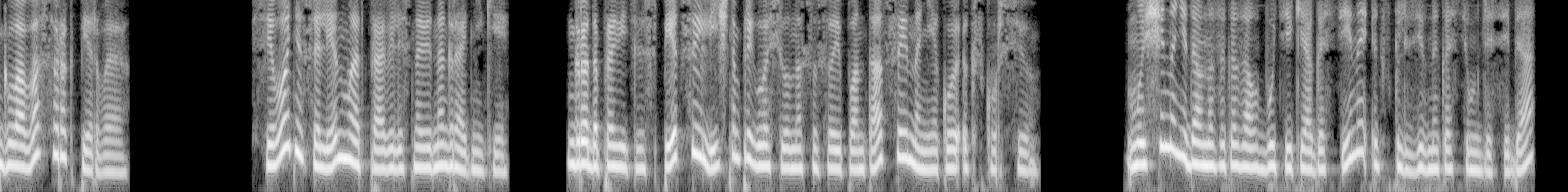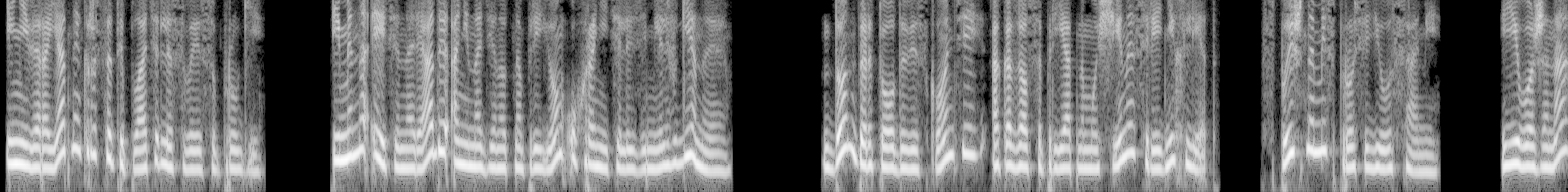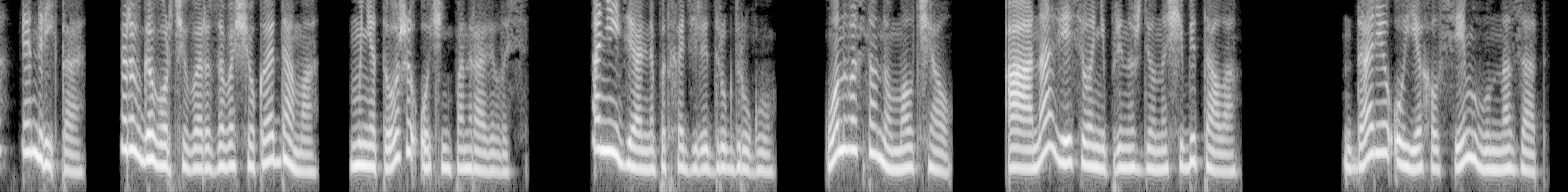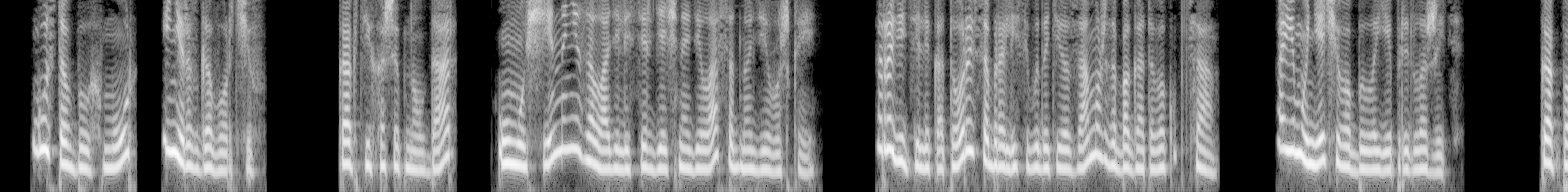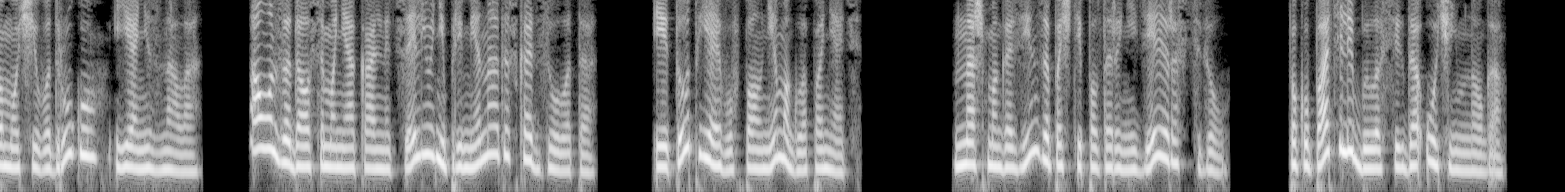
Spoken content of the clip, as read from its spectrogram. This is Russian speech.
Глава 41. Сегодня с Элен мы отправились на виноградники. Градоправитель специй лично пригласил нас на свои плантации на некую экскурсию. Мужчина недавно заказал в бутике Агастины эксклюзивный костюм для себя и невероятной красоты платье для своей супруги. Именно эти наряды они наденут на прием у хранителя земель в Генуе. Дон Бертолдо Висконти оказался приятным мужчиной средних лет, с пышными с проседи усами. Его жена Энрика, разговорчивая розовощекая дама, мне тоже очень понравилась. Они идеально подходили друг другу. Он в основном молчал, а она весело непринужденно щебетала. Дарья уехал семь лун назад. Густав был хмур и неразговорчив. Как тихо шепнул Дар, у мужчины не заладили сердечные дела с одной девушкой родители которой собрались выдать ее замуж за богатого купца, а ему нечего было ей предложить. Как помочь его другу, я не знала. А он задался маниакальной целью непременно отыскать золото. И тут я его вполне могла понять. Наш магазин за почти полторы недели расцвел. Покупателей было всегда очень много.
